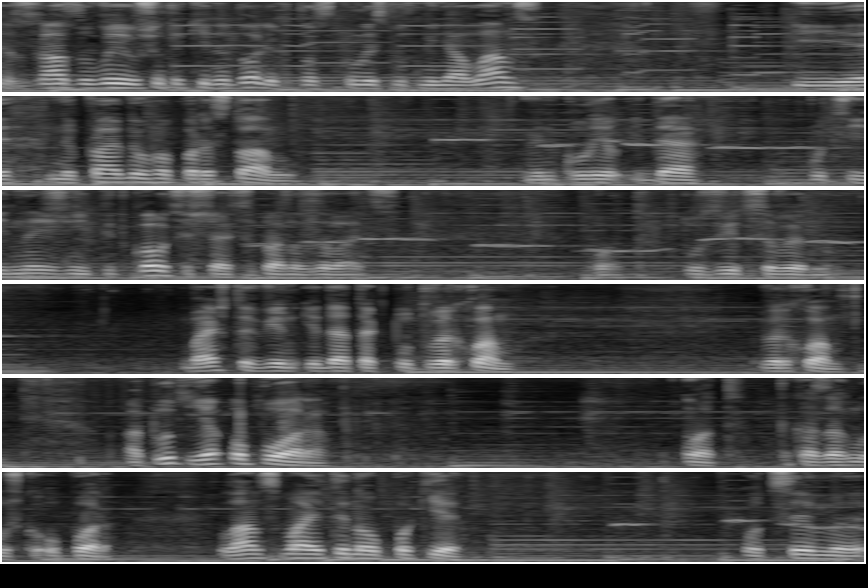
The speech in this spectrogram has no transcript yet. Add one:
зразу виявив, що такий недолік, хтось колись тут міняв ланс і неправильно його переставив. Він коли йде по цій нижній підковці, ще як це правильно називається. От, тут звідси видно. Бачите, він іде так тут верхом. Верхом. А тут є опора. От, така заглушка, опора. Ланс має йти навпаки. Оцим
